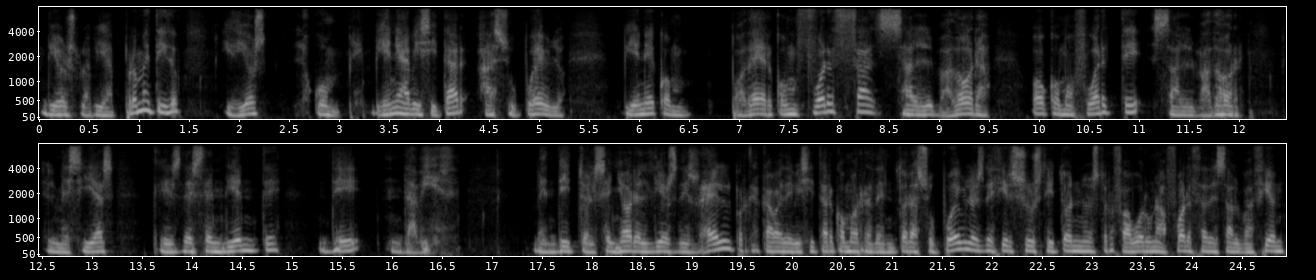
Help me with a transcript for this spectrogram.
Dios lo había prometido y Dios lo cumple. Viene a visitar a su pueblo, viene con poder, con fuerza salvadora o como fuerte salvador. El Mesías que es descendiente de David. Bendito el Señor, el Dios de Israel, porque acaba de visitar como redentor a su pueblo, es decir, suscitó en nuestro favor una fuerza de salvación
